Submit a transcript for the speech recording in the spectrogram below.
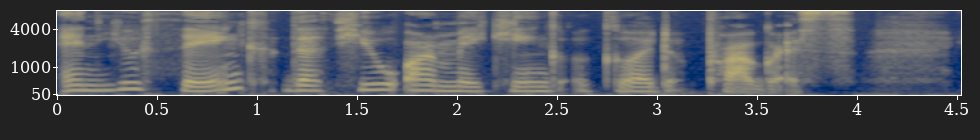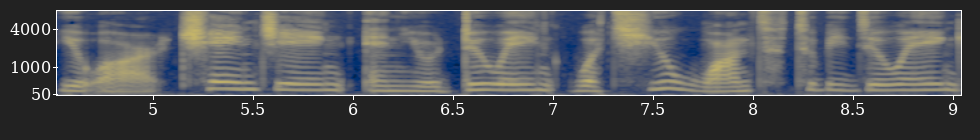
and you think that you are making good progress. You are changing and you're doing what you want to be doing,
